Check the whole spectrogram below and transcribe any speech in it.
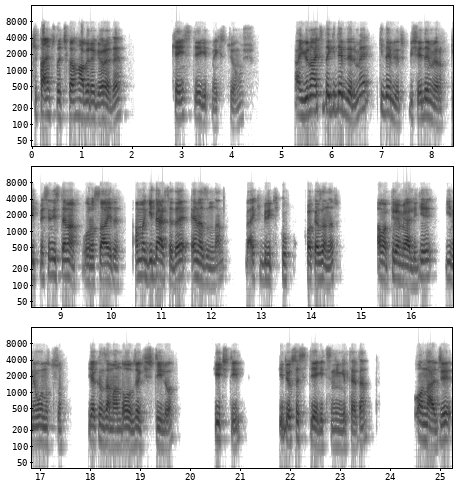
Ki Times'ta çıkan habere göre de Kane City'ye gitmek istiyormuş. Yani United'a gidebilir mi? Gidebilir. Bir şey demiyorum. Gitmesini istemem. Orası ayrı. Ama giderse de en azından belki bir iki kupa kazanır. Ama Premier Ligi yine unutsun. Yakın zamanda olacak iş değil o. Hiç değil. Gidiyorsa City'ye gitsin İngiltere'den. Onlarca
